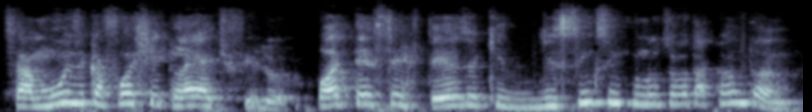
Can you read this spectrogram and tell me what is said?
Se a música for chiclete, filho, pode ter certeza que de 5 5 minutos eu vou estar cantando.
